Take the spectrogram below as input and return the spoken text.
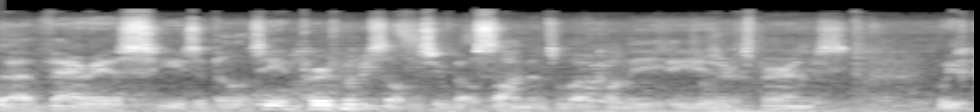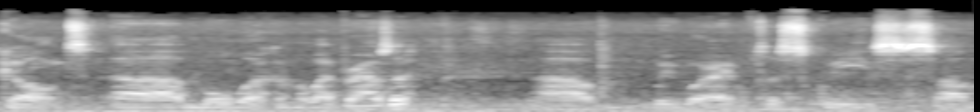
uh, various usability improvements. Obviously, we've got Simon's work on the user experience. We've got uh, more work on the web browser. Um, we were able to squeeze some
